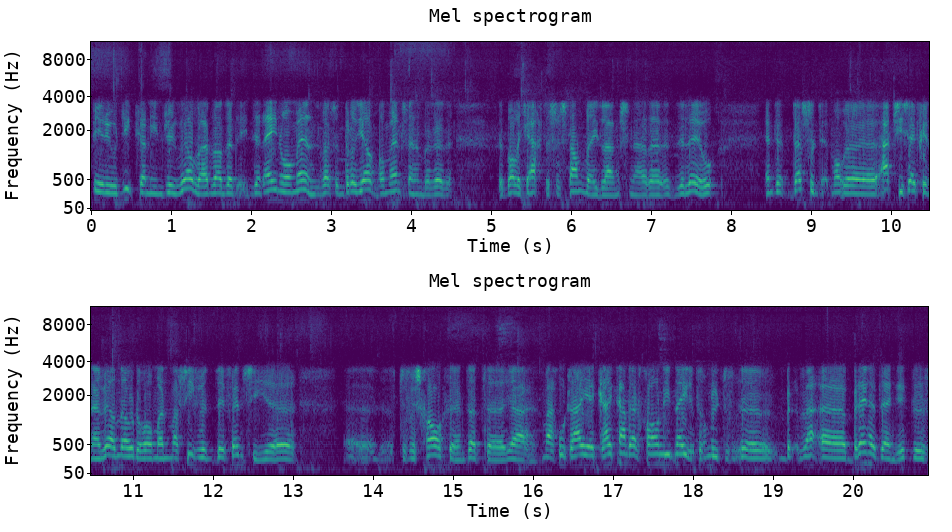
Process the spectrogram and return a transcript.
periodiek kan hij natuurlijk wel wat. Want dat, dat ene moment was een briljant moment van. Het balletje achter zijn standbeen langs naar uh, de Leeuw. En dat, dat soort acties heb je dan wel nodig om een massieve defensie uh, te verschalken. En dat, uh, ja. Maar goed, hij, hij kan dat gewoon niet 90 minuten uh, brengen, denk ik. Dus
